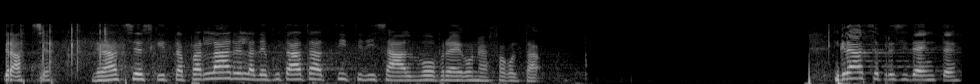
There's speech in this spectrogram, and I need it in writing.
Grazie. Grazie, iscritta a parlare la deputata Titti Di Salvo, prego, ne ha facoltà. Grazie Presidente.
